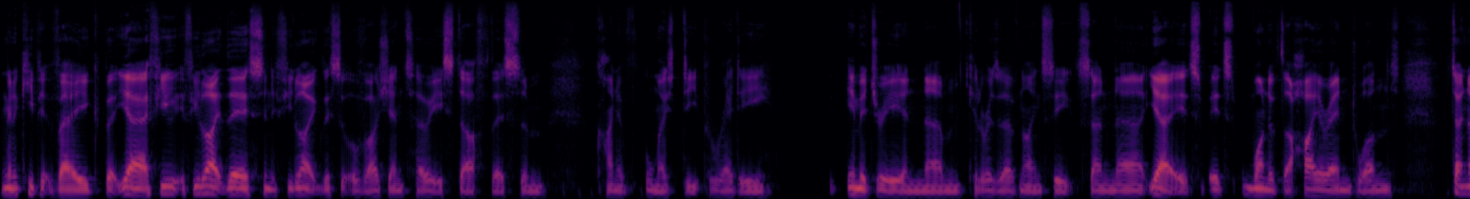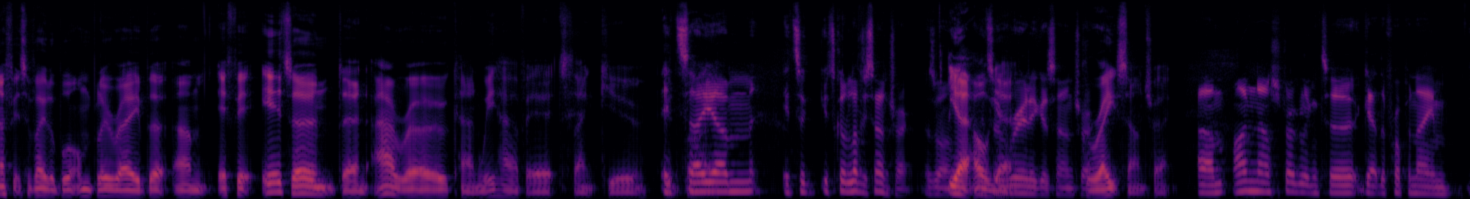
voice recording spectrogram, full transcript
I'm going to keep it vague. But yeah, if you if you like this, and if you like this sort of Argento-y stuff, there's some kind of almost Deep Red-y imagery in um, Killer Reserve Nine Seats, and uh, yeah, it's it's one of the higher end ones. I don't know if it's available on Blu-ray, but um, if it isn't, then Arrow, can we have it? Thank you. It's Goodbye. a um, it's a it's got a lovely soundtrack as well. Yeah, oh, it's yeah. a really good soundtrack. great soundtrack. Um, I'm now struggling to get the proper name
